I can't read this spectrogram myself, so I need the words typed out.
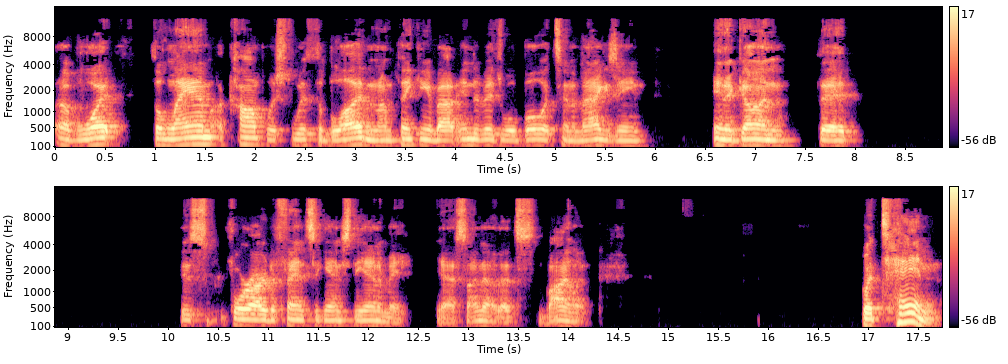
of what the lamb accomplished with the blood. And I'm thinking about individual bullets in a magazine in a gun that is for our defense against the enemy. Yes, I know that's violent. But 10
